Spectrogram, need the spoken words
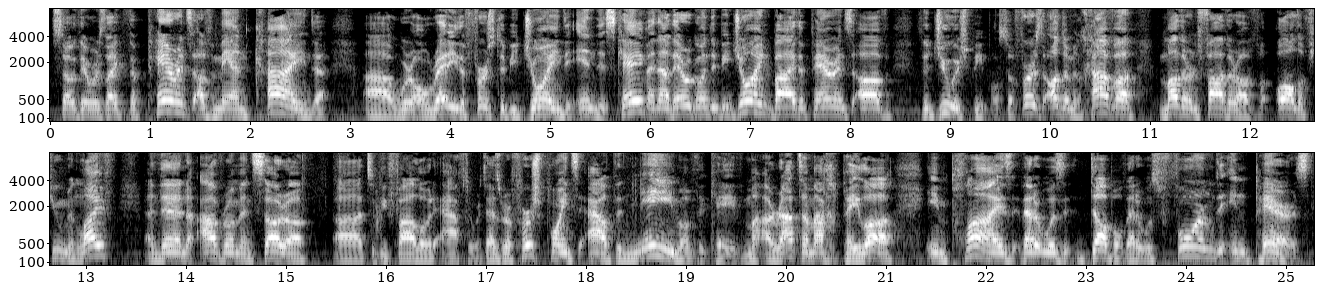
so there was like the parents of mankind uh, were already the first to be joined in this cave, and now they were going to be joined by the parents of the Jewish people. So first Adam and Chava, mother and father of all of human life, and then Avram and Sarah uh, to be followed afterwards. As Rav Hirsch points out, the name of the cave, Ma'arata Machpelah, implies that it was double, that it was formed in pairs,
